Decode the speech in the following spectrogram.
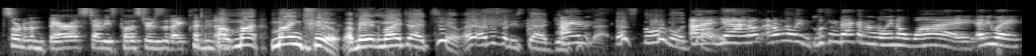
sort of embarrassed to have these posters that I couldn't. Oh, my, mine too. I mean, my dad too. Everybody's dad gives I, that. That's normal. Uh, yeah, I don't. I don't really. Looking back, I don't really know why. Anyway,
